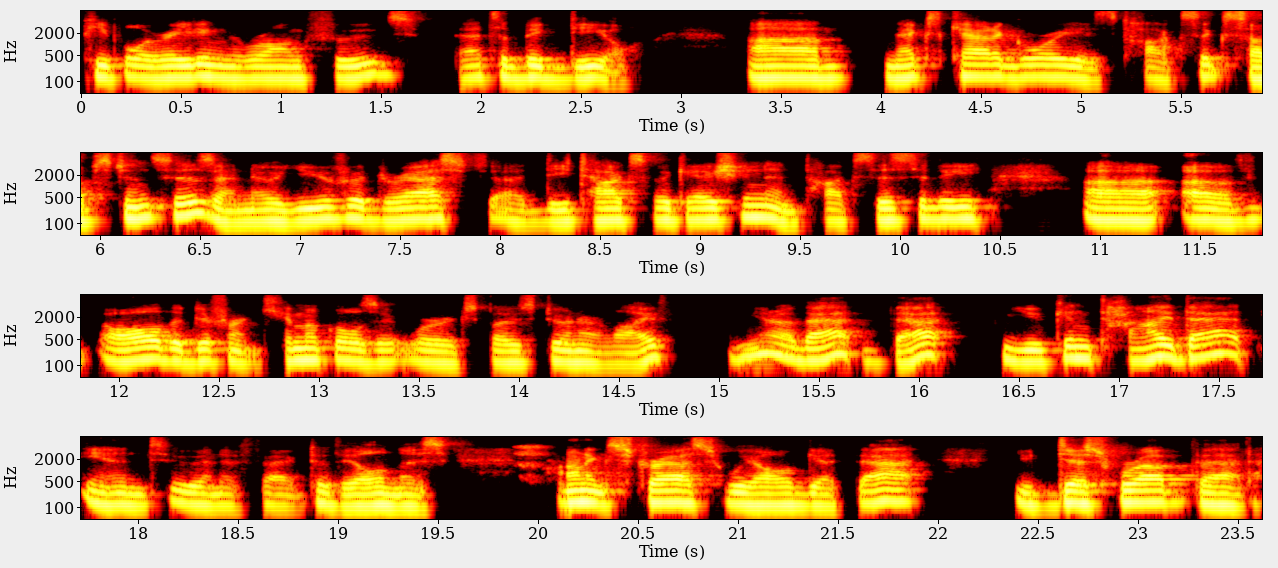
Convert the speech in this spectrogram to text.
people are eating the wrong foods, that's a big deal. Um, next category is toxic substances. I know you've addressed uh, detoxification and toxicity uh, of all the different chemicals that we're exposed to in our life. You know that that you can tie that into an effect of illness. Chronic stress, we all get that. you disrupt that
